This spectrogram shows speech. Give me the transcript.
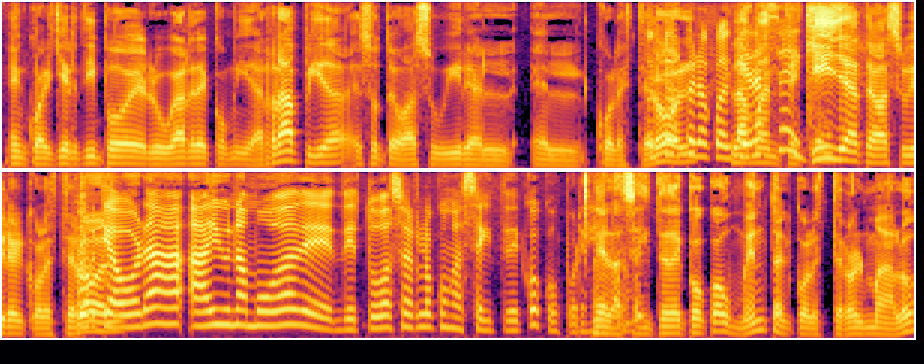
en cualquier tipo de lugar de comida rápida, eso te va a subir el, el colesterol. Doctor, pero la aceite. mantequilla te va a subir el colesterol. Porque ahora hay una moda de, de todo hacerlo con aceite de coco, por ejemplo. El aceite de coco aumenta el colesterol malo.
